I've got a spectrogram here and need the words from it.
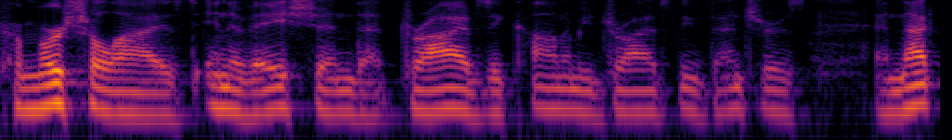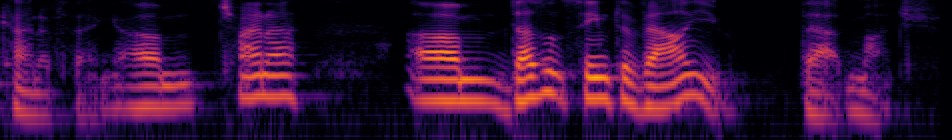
commercialized innovation that drives economy, drives new ventures, and that kind of thing. Um, China um, doesn't seem to value that much,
